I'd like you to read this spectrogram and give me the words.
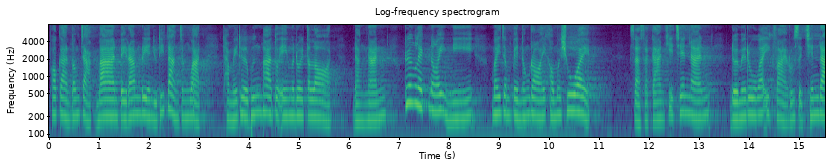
เพราะการต้องจากบ้านไปร่ำเรียนอยู่ที่ต่างจังหวัด ทำให้เธอพึ่งพาตัวเองมาโดยตลอด ดังนั้นเรื่องเล็กน้อยอย่างนี้ ไม่จำเป็นต้องรอให้เขามาช่วย ศาสการคิดเช่นนั้น โดยไม่รู้ว่าอีกฝ่ายรู้สึกเช่นไร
